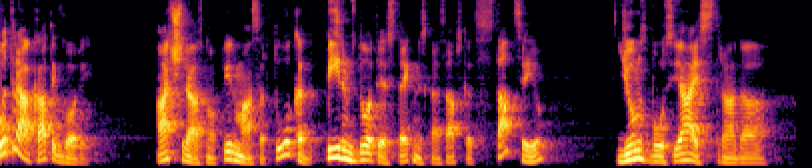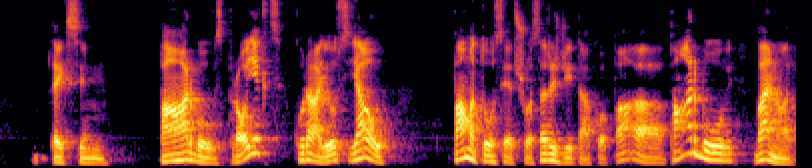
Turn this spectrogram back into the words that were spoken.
Otrā kategorija atšķirās no pirmās ar to, ka pirms doties uz tehniskās apskates staciju, jums būs jāizstrādā teiksim, pārbūves projekts, kurā jūs jau pamatosiet šo sarežģītāko pārbūvi vai nu no ar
